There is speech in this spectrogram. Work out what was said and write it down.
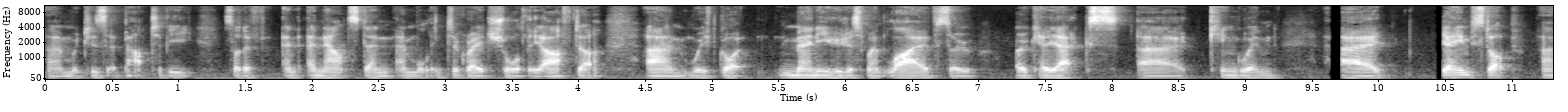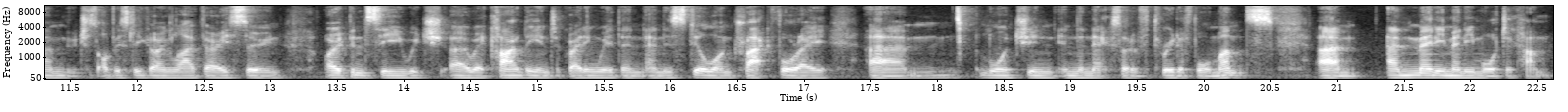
um, which is about to be sort of an- announced and, and will integrate shortly after. Um, we've got many who just went live, so OKX, uh, Kinguin, uh, GameStop, um, which is obviously going live very soon, OpenSea, which uh, we're currently integrating with and, and is still on track for a um, launch in, in the next sort of three to four months, um, and many, many more to come.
